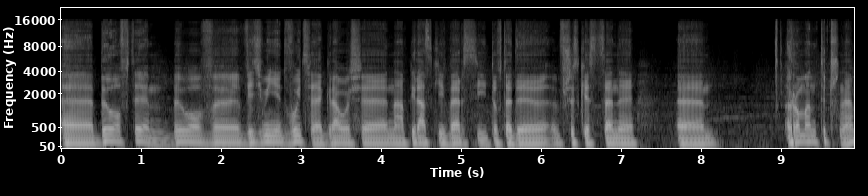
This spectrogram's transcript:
E, było w tym, było w Wiedźminie dwójce, jak grało się na pirackiej wersji, to wtedy wszystkie sceny e, romantyczne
